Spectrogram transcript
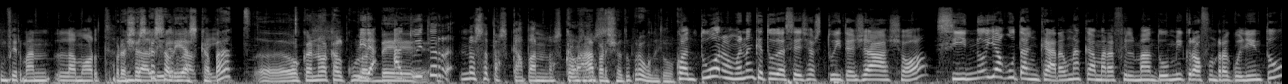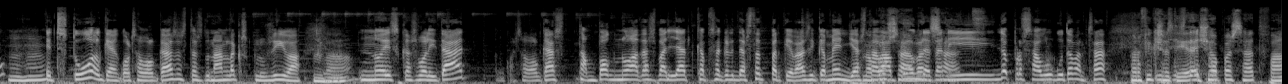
confirmant la mort Però això és que se li ha escapat? Eh, o que no ha calculat Mira, bé... a Twitter no se t'escapen les coses. Clar, per això t'ho pregunto. Quan tu, en el moment en què tu decideixes tuitejar això, si no hi ha hagut encara una càmera filmant-ho, un micròfon recollint-ho, Mhm. ets tu el que en qualsevol cas estàs donant l'exclusiva. Clar. No és casualitat, en qualsevol cas, tampoc no ha desvetllat cap secret d'estat perquè bàsicament ja No, estava però a punt de tenir lloc, però s'ha volgut avançar. Però fixa't, eh, Insisteixo. això ha passat fa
